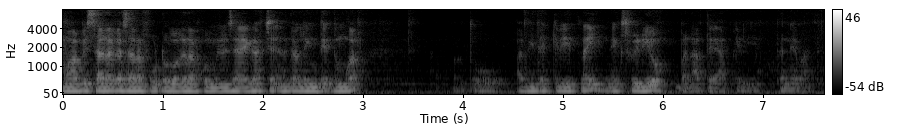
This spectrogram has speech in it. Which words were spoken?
वहाँ पे सारा का सारा फ़ोटो वगैरह आपको मिल जाएगा। चैनल का लिंक दे दूँगा। तो अभी तक के लिए इतना ही। नेक्स्ट वीडियो बनाते हैं आपके लिए। धन्यवाद।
